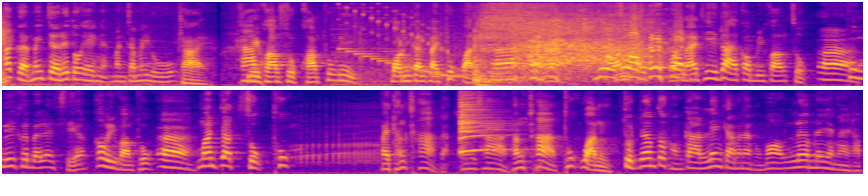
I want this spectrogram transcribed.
ถ้าเกิดไม่เจอด้วยตัวเองเนี่ยมันจะไม่รู้ ใช่ ครับ มีความสุขความทุกข์นี่ปนกันไปทุกวัน มั่ววันซั่ไหวนไปหมวัดนไหนที่ได้ก็มีความสุขเออพรุ่งนี้ขึ้นไปเล่นเสียก็มีความทุกข์เออ มันจะสุขทุกข์ไปทั้งชาติอะทั้งชาติ ทั้งชาติทุกวัน จุดเริ่มต้นของการเล่นการพนันของพ่อเริ่มได้ยังไงครับ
